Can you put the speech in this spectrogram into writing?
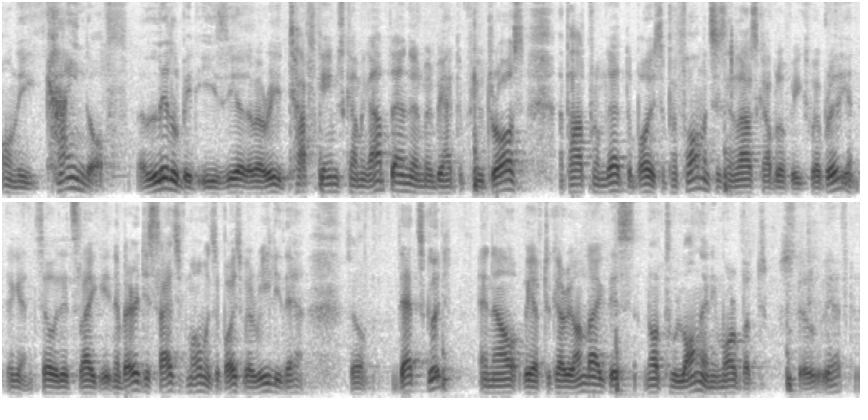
only kind of a little bit easier. There were really tough games coming up then, and we had a few draws. Apart from that, the boys, the performances in the last couple of weeks were brilliant again. So it's like in a very decisive moment, the boys were really there. So that's good. And now we have to carry on like this. Not too long anymore, but still we have to.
